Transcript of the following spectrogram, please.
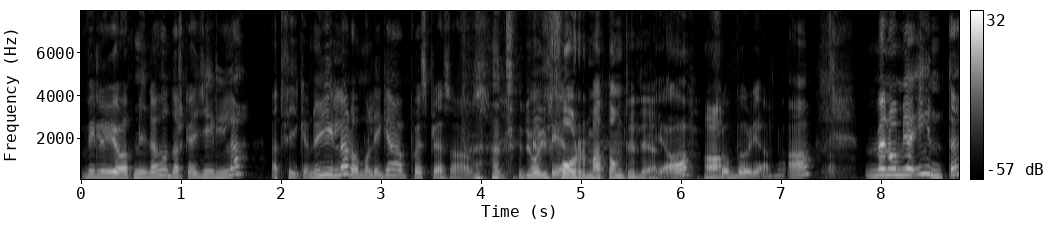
vill ju jag att mina hundar ska gilla att fika. Nu gillar de att ligga på Espresso House. Du har ju fel. format dem till det. Ja, Ja. från början. Ja. Men om jag inte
